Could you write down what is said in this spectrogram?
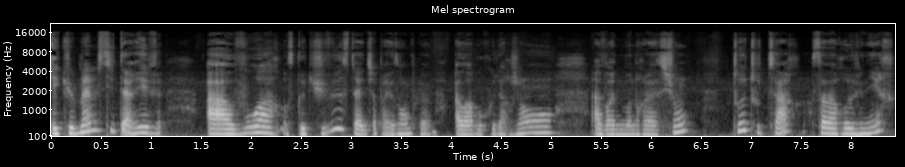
Et que même si tu arrives à avoir ce que tu veux, c'est-à-dire par exemple avoir beaucoup d'argent, avoir une bonne relation, tôt ou tard, ça va revenir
